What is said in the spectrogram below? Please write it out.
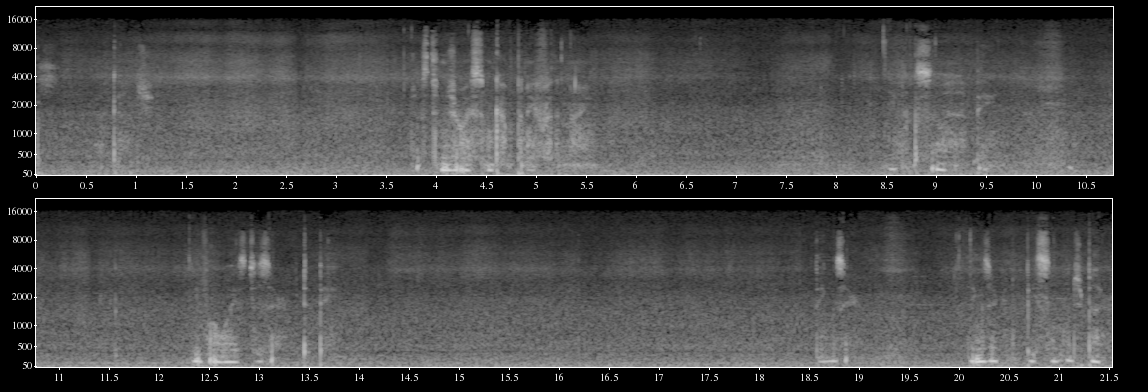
I got you. Just enjoy some company for the night. You look so happy. You've always deserved to be. things are going to be so much better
